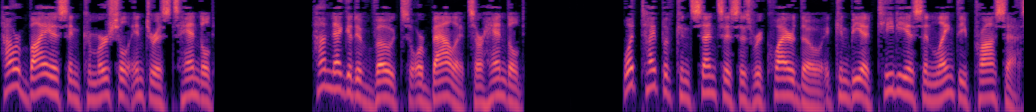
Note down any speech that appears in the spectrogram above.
How are bias and commercial interests handled? How negative votes or ballots are handled? What type of consensus is required though it can be a tedious and lengthy process,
